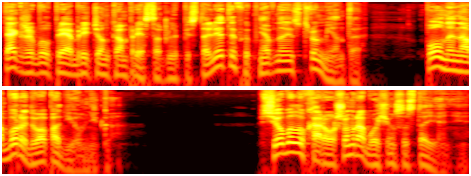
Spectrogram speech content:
Также был приобретен компрессор для пистолетов и пневного инструмента, Полный набор и два подъемника. Все было в хорошем рабочем состоянии.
